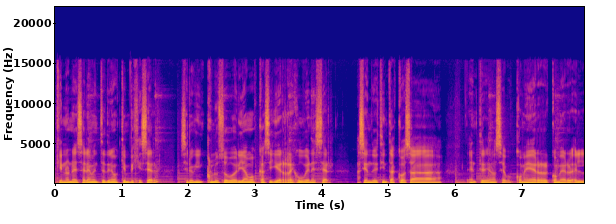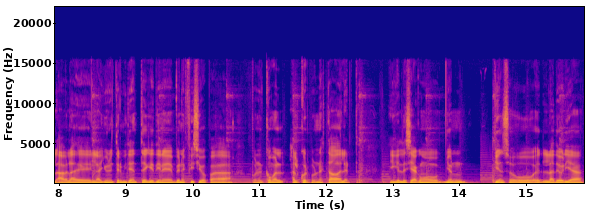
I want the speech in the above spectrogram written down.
que no necesariamente tenemos que envejecer, sino que incluso podríamos casi que rejuvenecer, haciendo distintas cosas entre, no sé, pues comer, comer, él habla del ayuno intermitente que tiene beneficios para poner como al, cuerpo en un estado de alerta. Y él decía como, yo pienso, la teoría,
